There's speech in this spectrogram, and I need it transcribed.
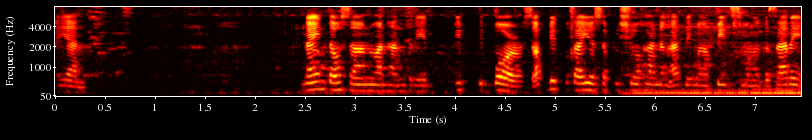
Ayan. 9,154. So, update po tayo sa presyohan ng ating mga feeds mga kasari.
